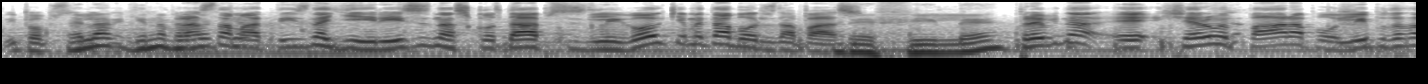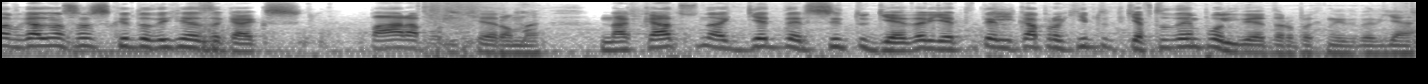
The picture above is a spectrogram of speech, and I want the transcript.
υπόψη του. Έλα, παιχνίδι. για να Πρέπει να πάω και- σταματήσεις, να γυρίσεις, να σκοντάψεις λίγο και μετά μπορείς να πας. Ρε φίλε. Πρέπει να. Ε, χαίρομαι πάρα πολύ που δεν θα βγάλουν Assassin's Creed το 2016. Πάρα πολύ χαίρομαι. Να κάτσουν να get their shit together γιατί τελικά προκύπτει ότι και αυτό δεν είναι πολύ ιδιαίτερο παιχνίδι, παιδιά.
